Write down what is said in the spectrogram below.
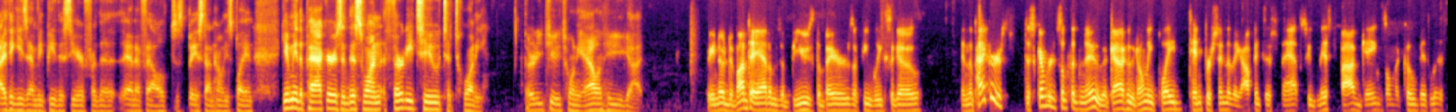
I think he's MVP this year for the NFL just based on how he's playing. Give me the Packers in this one, 32 to 20. 32 to 20. Alan, who you got? You know, Davante Adams abused the Bears a few weeks ago, and the Packers discovered something new. A guy who'd only played 10% of the offensive snaps, who missed five games on the COVID list.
